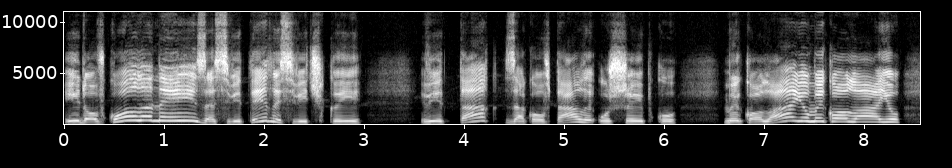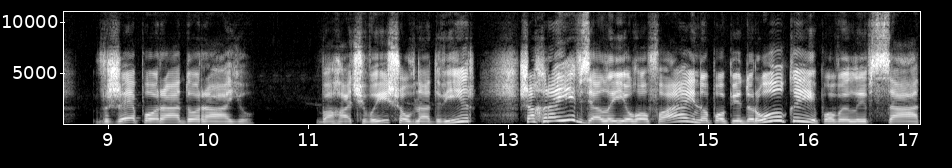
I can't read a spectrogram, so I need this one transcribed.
і довкола неї засвітили свічки. Відтак заковтали у шибку. Миколаю, Миколаю, вже пора до раю. Багач вийшов на двір, шахраї взяли його файно попід руки і повели в сад.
